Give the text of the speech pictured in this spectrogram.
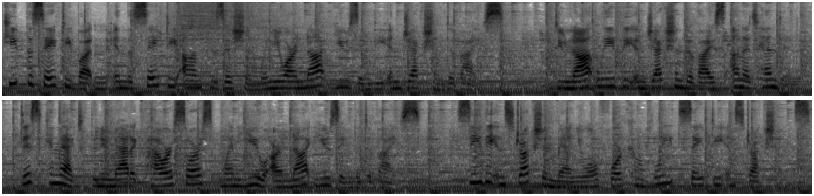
Keep the safety button in the safety on position when you are not using the injection device. Do not leave the injection device unattended. Disconnect the pneumatic power source when you are not using the device. See the instruction manual for complete safety instructions.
